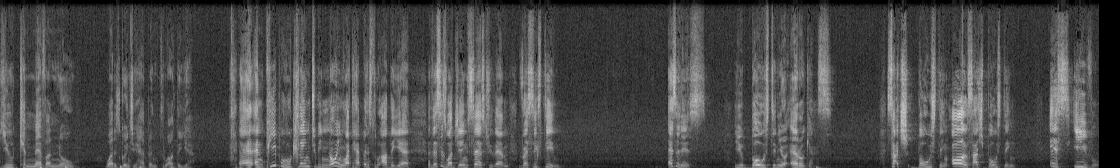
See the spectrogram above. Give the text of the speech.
You can never know what is going to happen throughout the year. And, and people who claim to be knowing what happens throughout the year, this is what James says to them, verse 16. As it is, you boast in your arrogance. Such boasting, all such boasting, is evil.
